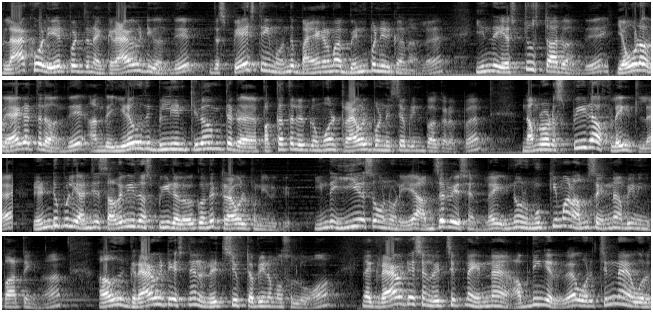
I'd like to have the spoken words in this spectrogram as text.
பிளாக் ஹோல் ஏற்படுத்தின கிராவிட்டி வந்து இந்த ஸ்பேஸ் டைம் வந்து பயங்கரமாக பெண்ட் பண்ணியிருக்கனால இந்த எஸ் டூ ஸ்டார் வந்து எவ்வளோ வேகத்தில் வந்து அந்த இருபது பில்லியன் கிலோமீட்டர் பக்கத்தில் இருக்கும்போது ட்ராவல் பண்ணுச்சு அப்படின்னு பார்க்குறப்ப நம்மளோட ஸ்பீட் ஆஃப் லைட்டில் ரெண்டு புள்ளி அஞ்சு சதவீதம் ஸ்பீட் அளவுக்கு வந்து ட்ராவல் பண்ணியிருக்கு இந்த இஎஸ்ஓனுடைய அப்சர்வேஷனில் இன்னொரு முக்கியமான அம்சம் என்ன அப்படின்னு நீங்கள் பார்த்தீங்கன்னா அதாவது கிராவிடேஷனல் ரெட் ஷிஃப்ட் அப்படின்னு நம்ம சொல்லுவோம். இந்த கிராவிடேஷன் ரெட் ஷிஃப்ட்னா என்ன அப்படிங்கிறத ஒரு சின்ன ஒரு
